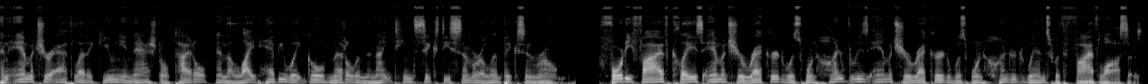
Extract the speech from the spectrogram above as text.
an Amateur Athletic Union national title, and the light heavyweight gold medal in the 1960 Summer Olympics in Rome. 45 Clay's amateur record was 100 his amateur record was 100 wins with 5 losses.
